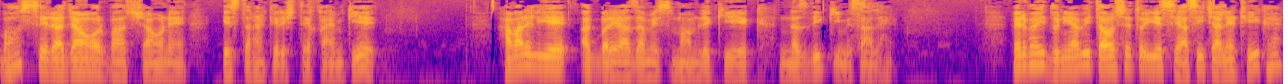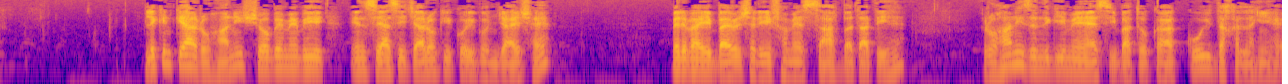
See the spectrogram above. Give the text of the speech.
بہت سے راجاؤں اور بادشاہوں نے اس طرح کے رشتے قائم کیے۔ ہمارے لیے اکبر اعظم اس معاملے کی ایک نزدیکی مثال ہے۔ میرے بھائی، دنیاوی طور سے تو یہ سیاسی چالیں ٹھیک ہیں، لیکن کیا روحانی شعبے میں بھی ان سیاسی چالوں کی کوئی گنجائش ہے؟ میرے بھائی، بائبل شریف ہمیں صاف بتاتی ہے، روحانی زندگی میں ایسی باتوں کا کوئی دخل نہیں ہے۔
